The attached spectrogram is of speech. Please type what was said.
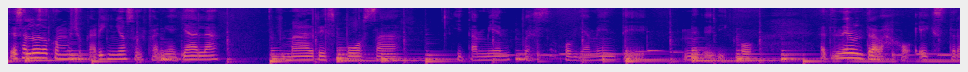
Te saludo con mucho cariño, soy Fanny Ayala, madre, esposa y también pues obviamente me dedico a tener un trabajo extra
